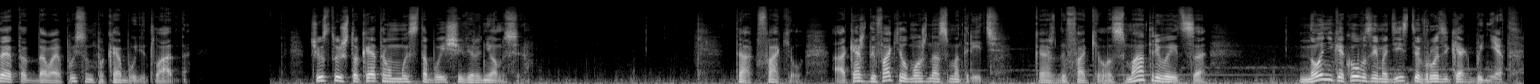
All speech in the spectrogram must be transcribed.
этот давай, пусть он пока будет, ладно. Чувствую, что к этому мы с тобой еще вернемся. Так, факел. А каждый факел можно осмотреть. Каждый факел осматривается, но никакого взаимодействия вроде как бы нет.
